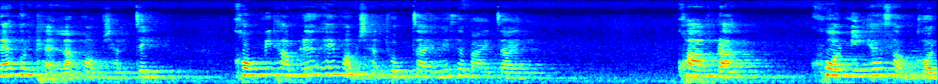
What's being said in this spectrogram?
และขุนแผนรักหม่อมฉันจริง คงไม่ทำเรื่องให้หม่อมฉันทุกข์ใจไม่สบายใจ ความรักควรมีแค่สองคน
